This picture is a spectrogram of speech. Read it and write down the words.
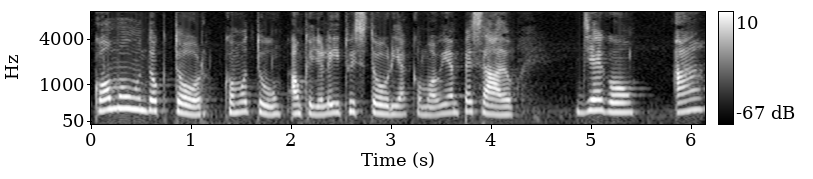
cómo un doctor como tú, aunque yo leí tu historia, cómo había empezado, llegó a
